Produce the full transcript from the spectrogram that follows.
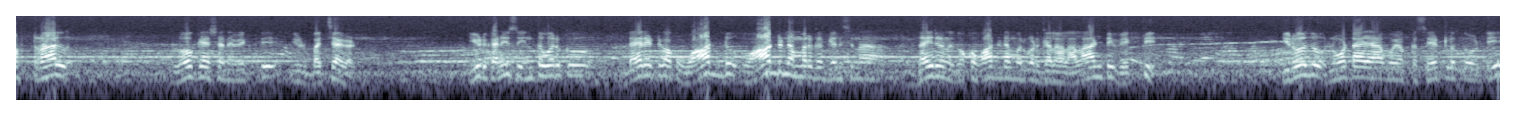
ఆఫ్టర్ ఆల్ లోకేష్ అనే వ్యక్తి వీడు బచ్చాగాడు. వీడు కనీసం ఇంతవరకు డైరెక్ట్గా ఒక వార్డు వార్డు నెంబర్గా గెలిచిన ధైర్యం లేదు. ఒక వార్డు నెంబర్ కూడా గెలవాలి. అలాంటి వ్యక్తి ఈరోజు నూట యాభై ఒక్క సీట్లతోటి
